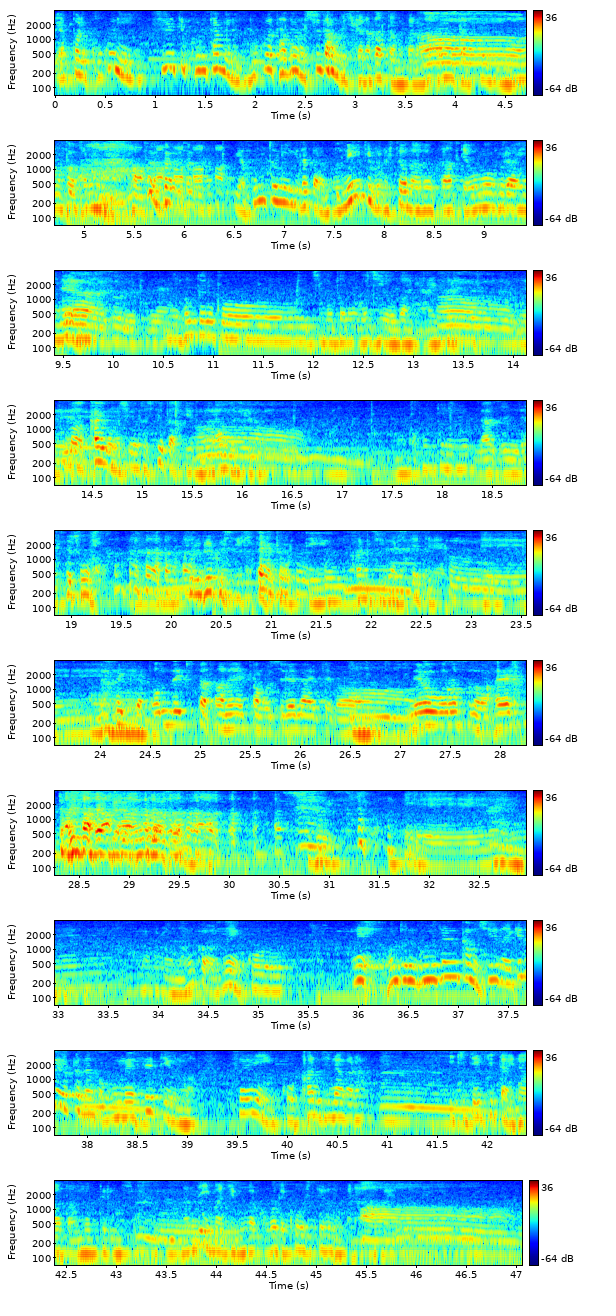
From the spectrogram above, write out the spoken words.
やっぱりここに連れてくるために僕はただの手段でしかなかったのかなと思ったりするのもあるんですよ。いや本当にだからもうネイティブの人なのかって思うぐらいね。ね。本当にこう地元のおじいおばあに愛されてうんまあ介護の仕事してたっていうのもあるんですけど。あなんか本当に。馴染んでそう。来るべくしてきた人っていう感じがしてて。うん。えなんか飛んできた種かもしれないけど根を下ろすのが早かったみたいな。すごいですよえだからなんかねこうね本当に偶然かもしれないけどやっぱりなんか運命性っていうのはそういうふうにこう感じながらうん。生きていきたいなとは思ってるんですよ、うん。なんで今自分がここでこうしてるのかなとかいうあ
